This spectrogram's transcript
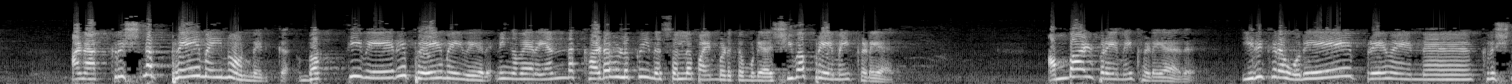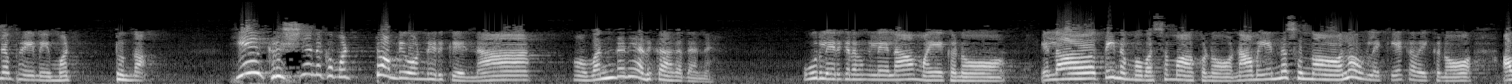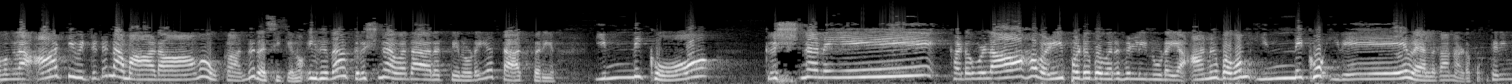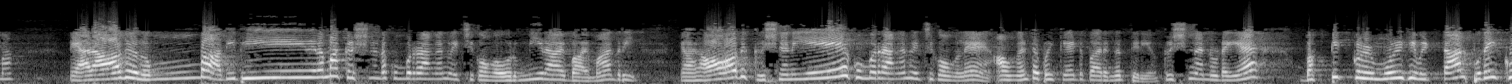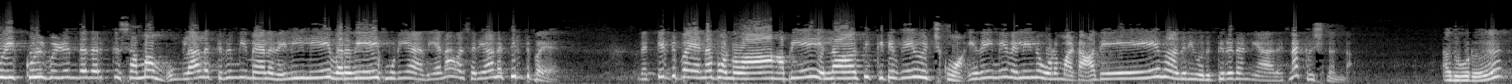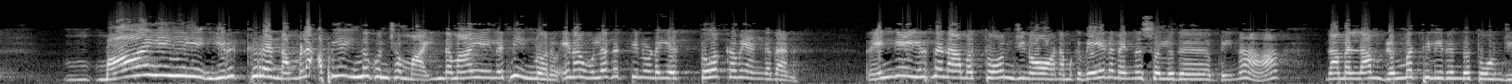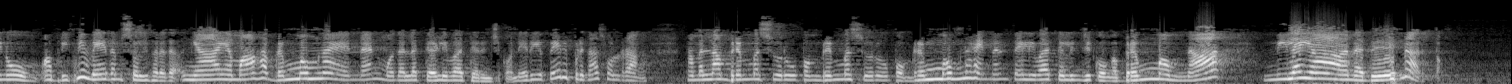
ஆனா கிருஷ்ண பிரேமைன்னு ஒண்ணு இருக்கு. பக்தி வேறு பிரேமை வேறு. நீங்க வேற எந்த கடவுளுக்கும் இந்த சொல்ல பயன்படுத்த முடியாது. சிவ பிரேமை கிடையாது. அம்பாள் பிரேமை கிடையாது. இருக்கிற ஒரே பிரேமை என்ன? கிருஷ்ண பிரேமை மட்டும்தான். ஏன் கிருஷ்ணனுக்கு மட்டும் அப்படி ஒண்ணு இருக்குன்னா வந்ததே அதுக்காக தானே. ஊர்ல இருக்கிறவங்களை எல்லாம் மயக்கணும். எல்லாத்தையும் நம்ம வசமாக்கணும். நாம என்ன சொன்னாலும் அவங்கள கேட்க வைக்கணும். அவங்கள ஆட்டி விட்டுட்டு நாம ஆடாம உட்கார்ந்து ரசிக்கணும். இதுதான் கிருஷ்ண அவதாரத்தினுடைய தாத்பரியம். இன்னைக்கும் கிருஷ்ணனையே கடவுளாக வழிபடுபவர்களினுடைய அனுபவம் இன்னைக்கும் இதே வேலைதான் நடக்கும். தெரியுமா? யாராவது ரொம்ப அதிதீவிரமா கிருஷ்ணனை கும்பிடுறாங்கன்னு வச்சுக்கோங்க. ஒரு மீராய் பாய் மாதிரி. யாராவது கிருஷ்ணனையே கும்பிடுறாங்கன்னு வச்சுக்கோங்களேன் அவங்கள்ட்ட போய் கேட்டு பாருங்க தெரியும். கிருஷ்ணனுடைய பக்திக்குள் மூழ்கி விட்டால் புதைக்குழிக்குள் விழுந்ததற்கு சமம். உங்களால திரும்பி மேல வெளியிலேயே வரவே முடியாது. ஏன்னா அவன் சரியான திருட்டு பையன். இந்த திருட்டு பையன் என்ன பண்ணுவான்? அப்படியே எல்லாத்தையும் கிட்டவே வச்சுக்குவான். எதையுமே வெளியில விட மாட்டான். அதே மாதிரி ஒரு திருடன் யாருன்னா கிருஷ்ணன் தான். அது ஒரு மாயையில் இருக்கிற நம்மள அப்படியே இன்னும் கொஞ்சம் மா இந்த மாயையில இன்னொரு. ஏன்னா உலகத்தினுடைய துவக்கமே அங்கதானே. அது எங்கே இருந்த நாம தோன்றினோம்? நமக்கு வேதம் என்ன சொல்லுது அப்படின்னா நாம எல்லாம் பிரம்மத்தில் இருந்து தோன்றினோம் அப்படின்னு வேதம் சொல்கிறது. நியாயமாக பிரம்மம்னா என்னன்னு முதல்ல தெளிவா தெரிஞ்சுக்கோ. நிறைய பேர் இப்படிதான் சொல்றாங்க. நம்ம எல்லாம் பிரம்மஸ்வரூபம் பிரம்மஸ்வரூபம். பிரம்மம்னா என்னன்னு தெளிவா தெரிஞ்சுக்கோங்க. பிரம்மம்னா நிலையானதுன்னு அர்த்தம்.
